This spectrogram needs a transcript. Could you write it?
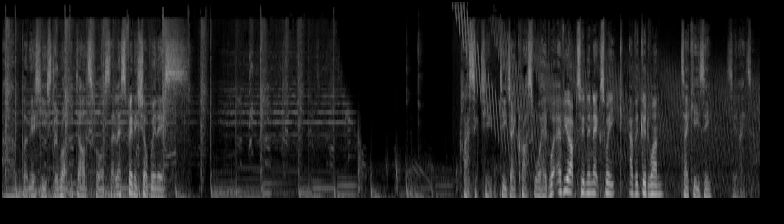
Um, but this used to rock the dance floor. So let's finish up with this. Classic tune, DJ Krust Warhead. Whatever you're up to in the next week, have a good one. Take easy. See you later.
